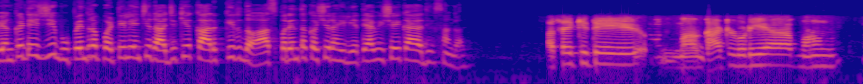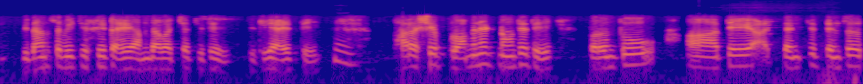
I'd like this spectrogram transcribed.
व्यंकटेशजी भूपेंद्र पटेल यांची राजकीय कारकीर्द आजपर्यंत कशी राहिली आहे त्याविषयी काय अधिक सांगाल? असं आहे की ते म, घाट लोडिया म्हणून विधानसभेची सीट आहे अहमदाबादच्या तिथे तिथले आहेत ते. फार असे प्रॉमिनंट नव्हते ते परंतु ते त्यांचे त्यांचं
